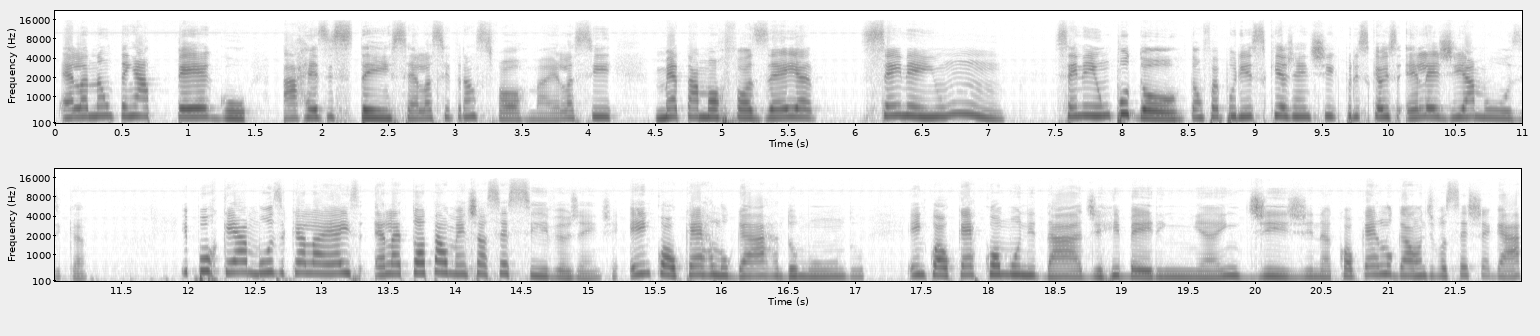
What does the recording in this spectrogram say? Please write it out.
ela não tem apego à resistência, ela se transforma, ela se metamorfoseia sem nenhum, sem nenhum pudor. Então foi por isso que a gente, por isso que eu elegi a música. E porque a música ela é, ela é totalmente acessível, gente, em qualquer lugar do mundo, em qualquer comunidade ribeirinha, indígena, qualquer lugar onde você chegar,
